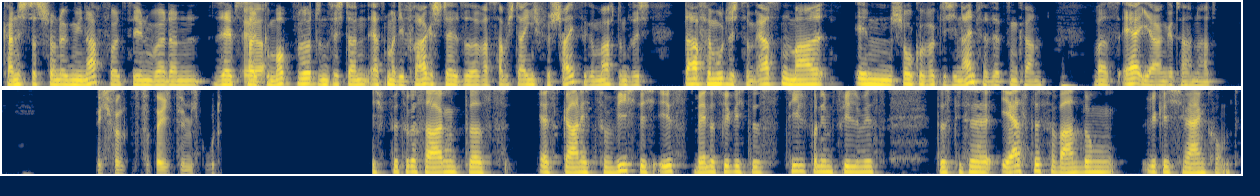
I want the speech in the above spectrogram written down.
kann ich das schon irgendwie nachvollziehen, wo er dann selbst Ja. halt gemobbt wird und sich dann erstmal die Frage stellt, so, was habe ich da eigentlich für Scheiße gemacht und sich da vermutlich zum ersten Mal in Schoko wirklich hineinversetzen kann, was er ihr angetan hat. ich finde das tatsächlich ziemlich gut. ich würde sogar sagen, dass es gar nicht so wichtig ist, wenn das wirklich das Ziel von dem Film ist, dass diese erste Verwandlung wirklich reinkommt.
